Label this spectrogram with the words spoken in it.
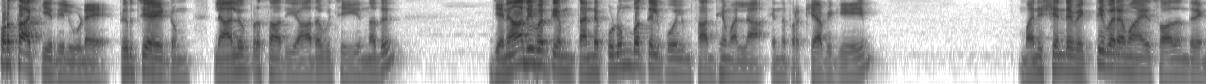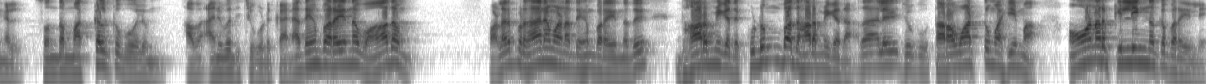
പുറത്താക്കിയതിലൂടെ തീർച്ചയായിട്ടും ലാലു പ്രസാദ് യാദവ് ചെയ്യുന്നത് ജനാധിപത്യം തന്റെ കുടുംബത്തിൽ പോലും സാധ്യമല്ല എന്ന് പ്രഖ്യാപിക്കുകയും മനുഷ്യന്റെ വ്യക്തിപരമായ സ്വാതന്ത്ര്യങ്ങൾ സ്വന്തം മക്കൾക്ക് പോലും അവ അനുവദിച്ചു കൊടുക്കാൻ. അദ്ദേഹം പറയുന്ന വാദം വളരെ പ്രധാനമാണ് അദ്ദേഹം പറയുന്നത് ധാർമ്മികത കുടുംബ ധാർമ്മികത. അതായത് തറവാട്ടു മഹിമ ഓണർ കില്ലിംഗ് എന്നൊക്കെ പറയില്ലേ?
